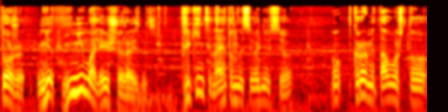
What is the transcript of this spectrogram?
тоже нет ни малейшей разницы. Прикиньте, на этом на сегодня все. Ну, кроме того, что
